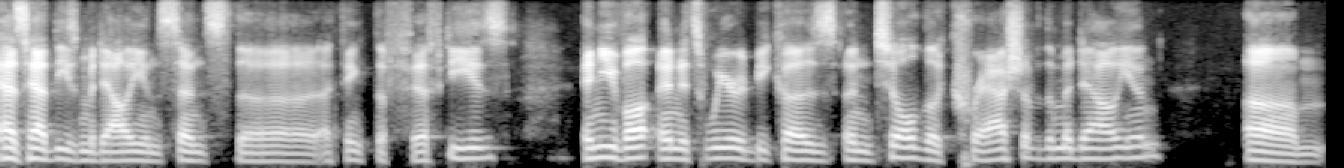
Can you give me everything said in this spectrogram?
has had these medallions since the I think the fifties, and you've and it's weird because until the crash of the medallion, um,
